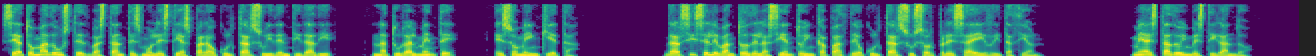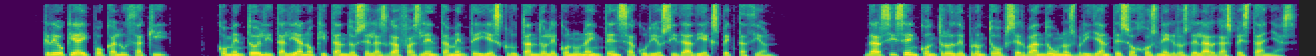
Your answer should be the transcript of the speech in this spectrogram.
Se ha tomado usted bastantes molestias para ocultar su identidad y, naturalmente, eso me inquieta. Darcy se levantó del asiento incapaz de ocultar su sorpresa e irritación. Me ha estado investigando. Creo que hay poca luz aquí, comentó el italiano quitándose las gafas lentamente y escrutándole con una intensa curiosidad y expectación. Darcy se encontró de pronto observando unos brillantes ojos negros de largas pestañas.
